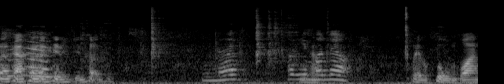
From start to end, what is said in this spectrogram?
นะครับกินกินเถอะกินเลยเอาอิ่มหมดแล้วไปบักตุ่มก่อน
